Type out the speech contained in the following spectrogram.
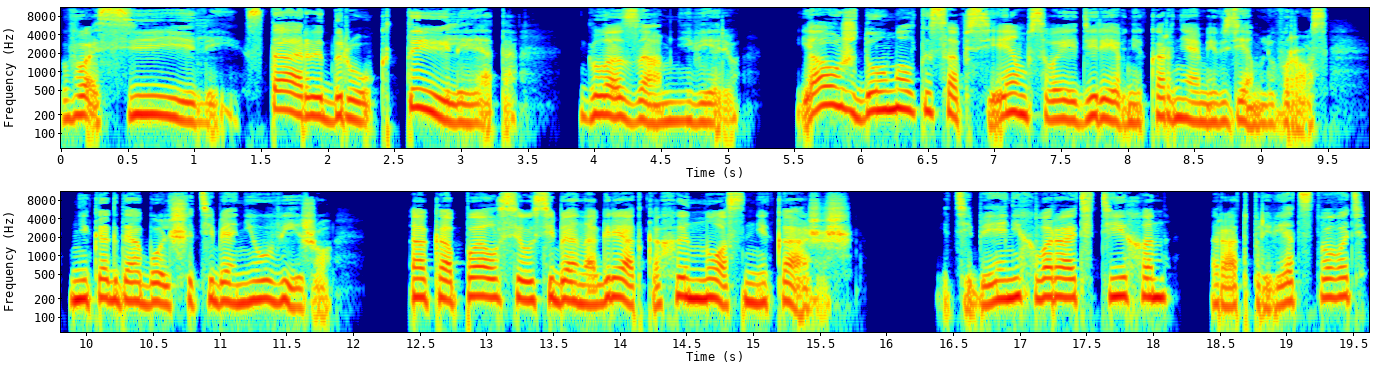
«Василий, старый друг, ты ли это? Глазам не верю. Я уж думал, ты совсем в своей деревне корнями в землю врос. Никогда больше тебя не увижу. Окопался у себя на грядках и нос не кажешь. И тебе не хворать, Тихон. «Рад приветствовать»,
